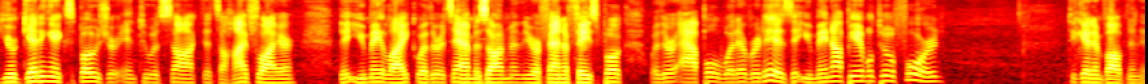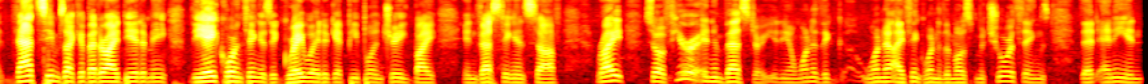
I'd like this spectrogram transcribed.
you're getting exposure into a stock that's a high flyer that you may like, whether it's Amazon, whether you're a fan of Facebook, whether Apple, whatever it is, that you may not be able to afford to get involved in it. That seems like a better idea to me. The Acorn thing is a great way to get people intrigued by investing in stuff, right? So if you're an investor, you know one of the one I think one of the most mature things that any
